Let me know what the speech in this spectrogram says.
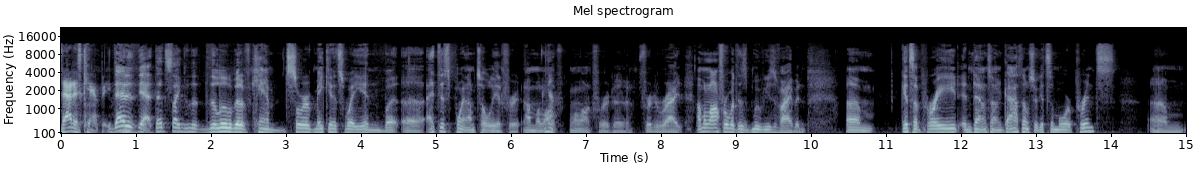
that is campy. That is yeah, that's like the, the little bit of camp sort of making its way in, but uh, at this point, I'm totally in for it. I'm along, I'm along for the for the ride. I'm along for what this movie's vibing. Um, gets a parade in downtown Gotham, so we get some more Prince. Um,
